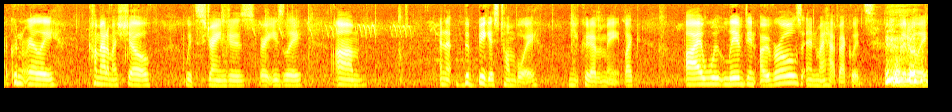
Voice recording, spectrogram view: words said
I couldn't really come out of my shell with strangers very easily. Um, and uh, the biggest tomboy you could ever meet. Like I w- lived in overalls and my hat backwards, literally.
